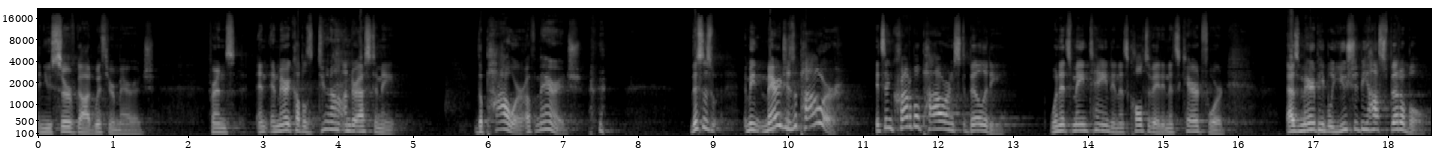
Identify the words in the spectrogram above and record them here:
and you serve God with your marriage. Friends, and, and married couples, do not underestimate the power of marriage. this is, I mean, marriage is a power. It's incredible power and stability when it's maintained and it's cultivated and it's cared for. As married people, you should be hospitable.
